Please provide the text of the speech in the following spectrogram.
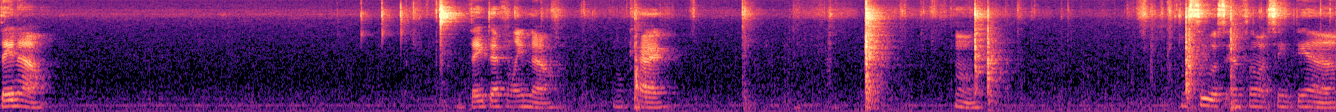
They know. They definitely know. Okay. Hmm. Let's see what's influencing them.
